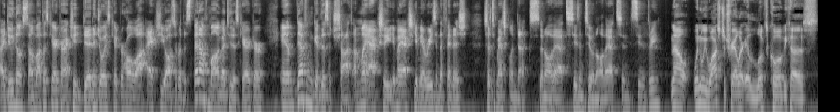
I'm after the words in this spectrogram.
I do know some about this character. I actually did enjoy his character a whole lot. I actually also read the spin-off manga to this character, and I'm definitely gonna give this a shot. I might actually, it might actually give me a reason to finish Certain Magical Index and all that, season two and all that, and season three. Now, when we watched the trailer, it looked cool because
